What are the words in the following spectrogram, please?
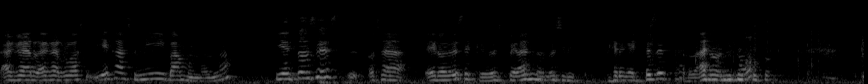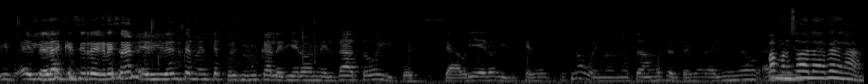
agar- agarró a su vieja, a su niña y vámonos, ¿no? Y entonces, o sea, Herodes se quedó esperándonos y de que, verga, ya se tardaron, ¿no? Y ¿Será que sí regresan? Evidentemente, pues nunca le dieron el dato y pues se abrieron y dijeron, pues no, bueno, no te vamos a entregar al niño. al Vámonos niño- a la verga.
